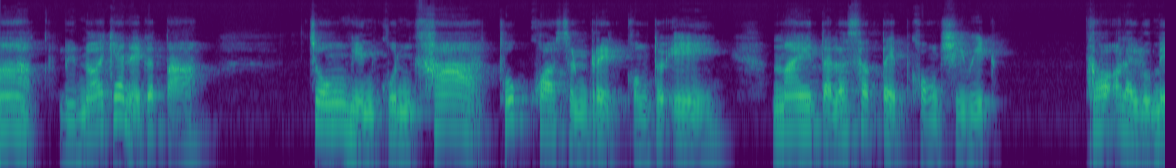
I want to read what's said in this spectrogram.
มากหรือน้อยแค่ไหนก็ตาม จงเห็นคุณค่าทุกความสำเร็จของตัวเอง ในแต่ละสเต็ปของชีวิต เพราะอะไรรู้ไหม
